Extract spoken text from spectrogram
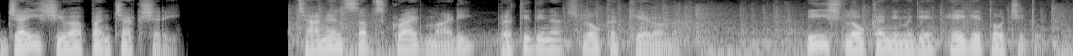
ಜೈ ಶಿವ ಪಂಚಾಕ್ಷರಿ. ಚಾನೆಲ್ ಸಬ್ಸ್ಕ್ರೈಬ್ ಮಾಡಿ ಪ್ರತಿದಿನ ಶ್ಲೋಕ ಕೇಳೋಣ. ಈ ಶ್ಲೋಕ ನಿಮಗೆ ಹೇಗೆ ತೋಚಿತು?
